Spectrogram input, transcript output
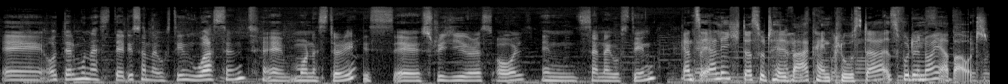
Eh, Hotel Monasterio San Agustin wasn't a monastery. It's eh, three years old in San Agustin. Ganz ehrlich, das Hotel war kein Kloster, es wurde neu erbaut.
